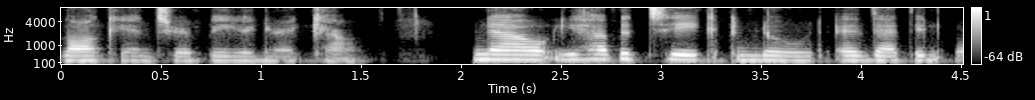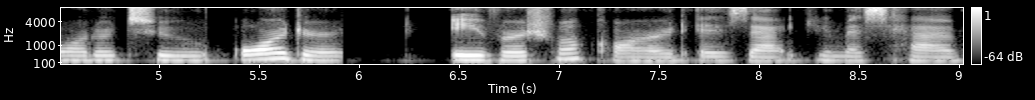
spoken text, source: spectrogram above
log into your Payoneer account. Now, you have to take note that in order to order a virtual card is that you must have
